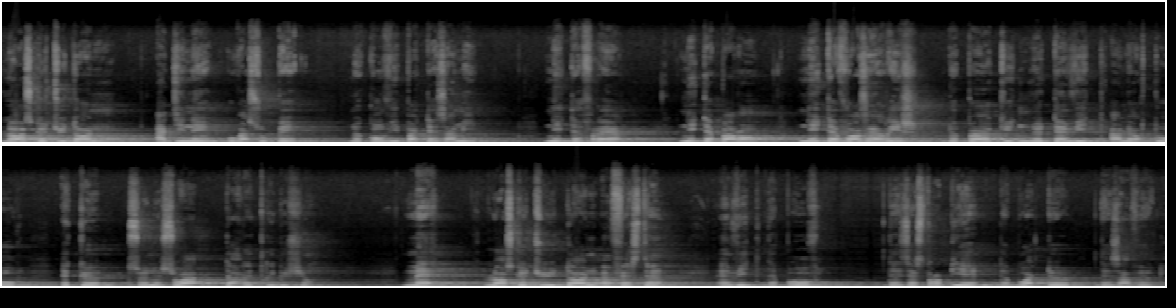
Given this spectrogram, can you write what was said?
Lorsque tu donnes à dîner ou à souper, ne convie pas tes amis, ni tes frères, ni tes parents, ni tes voisins riches, de peur qu'ils ne t'invitent à leur tour et que ce ne soit ta rétribution. Mais lorsque tu donnes un festin, invite des pauvres, des estropiés, des boiteux, des aveugles.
